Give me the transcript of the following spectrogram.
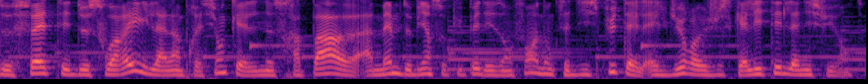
de fête et de soirée, il a l'impression qu'elle ne sera pas à même de bien s'occuper des enfants, et donc cette dispute, elle dure jusqu'à l'été de l'année suivante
